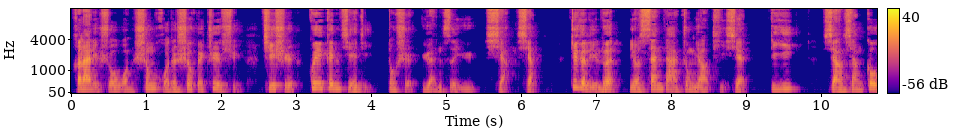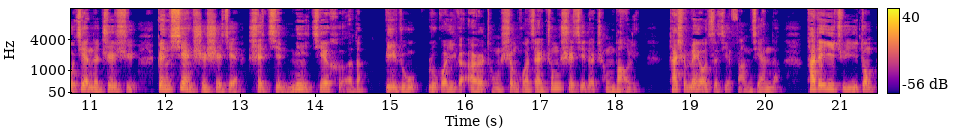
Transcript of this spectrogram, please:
赫拉里说，我们生活的社会秩序其实归根结底都是源自于想象。这个理论有三大重要体现：第一，想象构建的秩序跟现实世界是紧密结合的。比如，如果一个儿童生活在中世纪的城堡里，他是没有自己房间的，他的一举一动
